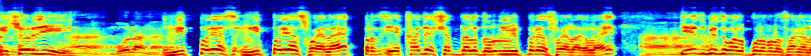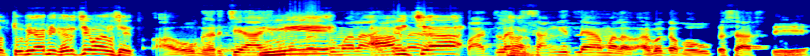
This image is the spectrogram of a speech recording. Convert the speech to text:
किशोरजी. हा बोला ना. विपर्यास विपर्यास व्हायलाय. एखाद्या शब्दाला धरून विपर्यास व्हायला लागलाय. तेच मी तुम्हाला पुन्हा पुन्हा सांगायला. तुम्ही आम्ही घरचे माणसं आहेत. अहो घरचे मी तुम्हाला आमच्या- पाटलांनी. सांगितलंय आम्हाला. बघा भाऊ कसं असते.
